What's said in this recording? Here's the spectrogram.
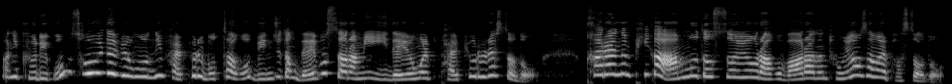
아니 그리고 서울대병원이 발표를 못하고 민주당 내부 사람이 이 내용을 발표를 했어도 칼에는 피가 안 묻었어요라고 말하는 동영상을 봤어도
